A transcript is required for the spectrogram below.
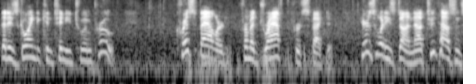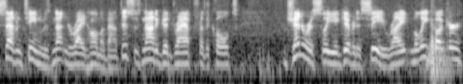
that is going to continue to improve. Chris Ballard, from a draft perspective, here's what he's done. Now, 2017 was nothing to write home about. This was not a good draft for the Colts. Generously, you give it a C, right? Malik Hooker,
